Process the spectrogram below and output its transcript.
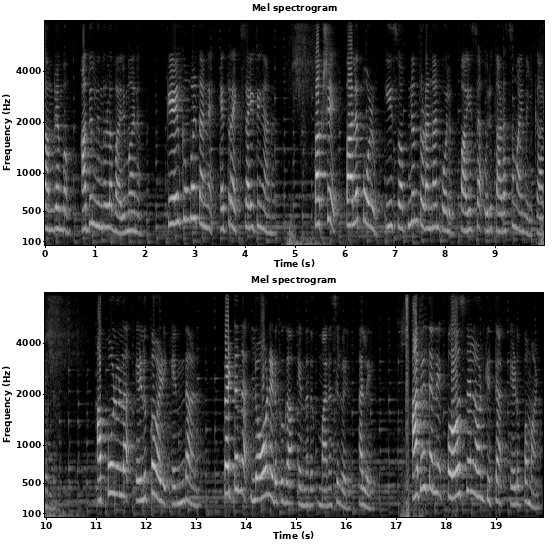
സംരംഭം അതിൽ നിന്നുള്ള വരുമാനം കേൾക്കുമ്പോൾ തന്നെ എത്ര എക്സൈറ്റിംഗ് ആണ്. പക്ഷേ പലപ്പോഴും ഈ സ്വപ്നം തുടങ്ങാൻ പോലും പൈസ ഒരു തടസ്സമായി നിൽക്കാറുണ്ട്. അപ്പോഴുള്ള എളുപ്പവഴി എന്താണ്? പെട്ടെന്ന് ലോൺ എടുക്കുക എന്നത് മനസ്സിൽ വരും അല്ലേ? അതിൽ തന്നെ പേഴ്സണൽ ലോൺ കിട്ടാൻ എളുപ്പമാണ്.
